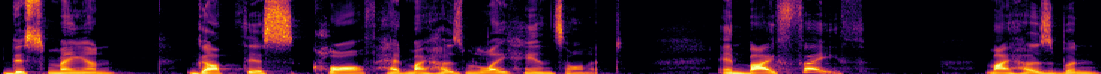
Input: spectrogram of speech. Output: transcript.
this man got this cloth, had my husband lay hands on it. And by faith, my husband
